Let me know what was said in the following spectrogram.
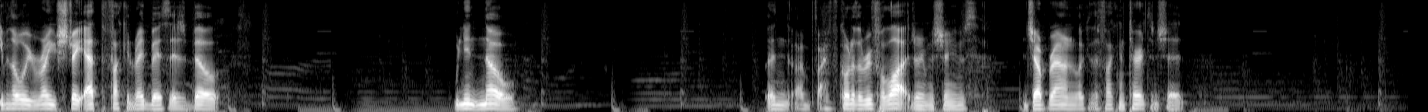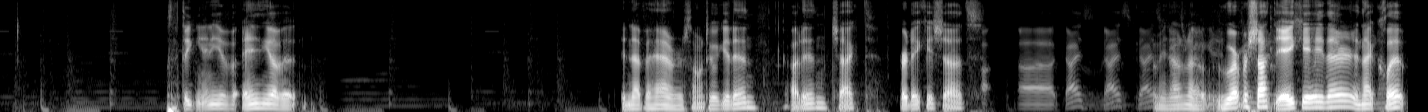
even though we were running straight at the fucking red base they just built. We didn't know. And I've, I've go to the roof a lot during the streams. Jump around and look at the fucking turrets and shit. Wasn't thinking any of anything of it. Didn't have a hammer, so I went to go get in. Got in, checked, heard AK shots. Uh, guys, guys, guys. I mean, I don't know. Whoever shot the AK there in that clip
